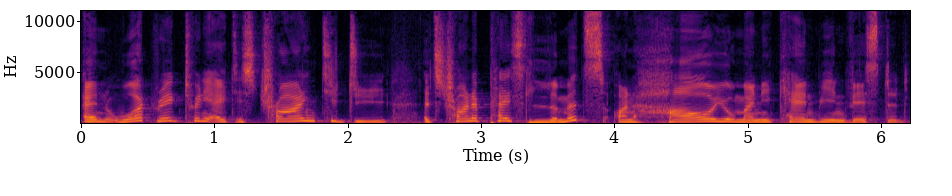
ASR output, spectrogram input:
And what Reg 28 is trying to do, it's trying to place limits on how your money can be invested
